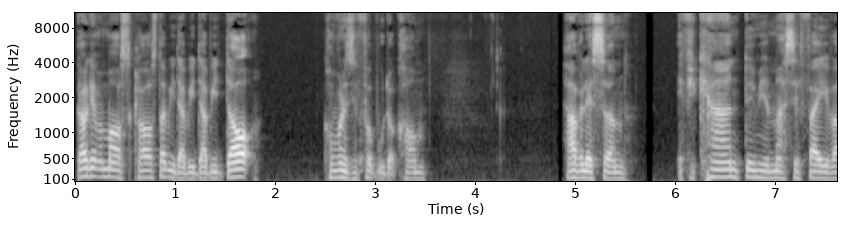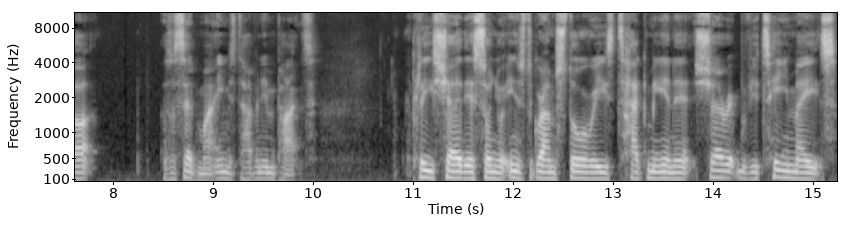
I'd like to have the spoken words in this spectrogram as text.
Go get my masterclass, www.confidenceinfootball.com. Have a listen. If you can, do me a massive favour. As I said, my aim is to have an impact. Please share this on your Instagram stories, tag me in it, share it with your teammates,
